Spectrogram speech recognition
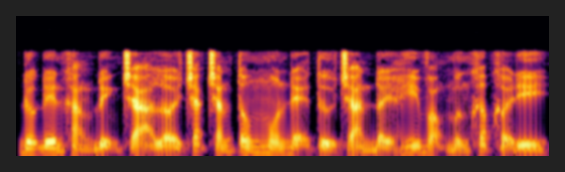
Được đến khẳng định trả lời chắc chắn tông môn đệ tử tràn đầy hy vọng mừng khấp khởi đi.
